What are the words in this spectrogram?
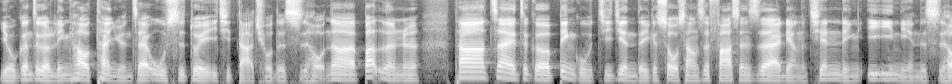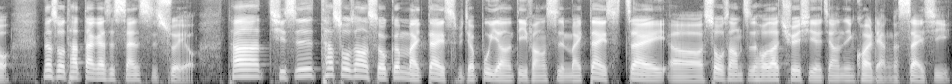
有跟这个零号探员在巫师队一起打球的时候。那 Butler 呢，他在这个髌骨肌腱的一个受伤是发生是在两千零一一年的时候，那时候他大概是三十岁哦。他其实他受伤的时候跟 Mike Dice 比较不一样的地方是，Mike Dice 在呃受伤之后，他缺席了将近快两个赛季。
